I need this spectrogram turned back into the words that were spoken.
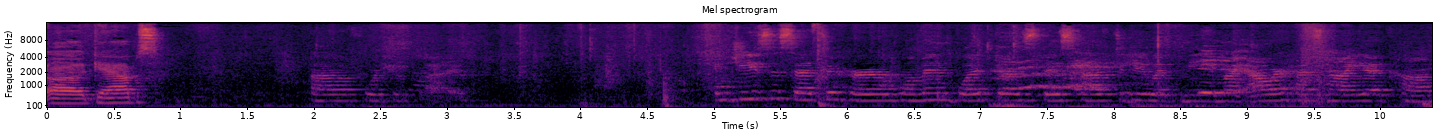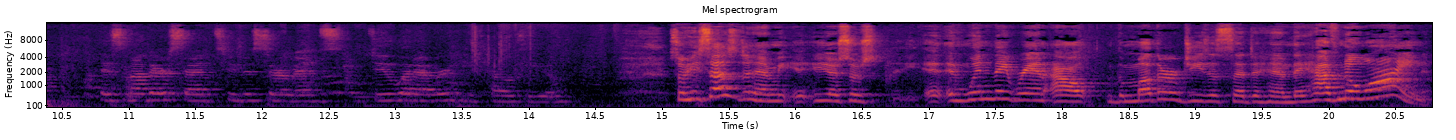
uh, Gabs. Uh, four to five. And Jesus said to her, Woman, what does this have to do with me? My hour has not yet come. His mother said to the servants, Do whatever he tells you. So he says to him, you know, so, and when they ran out, the mother of Jesus said to him, They have no wine.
